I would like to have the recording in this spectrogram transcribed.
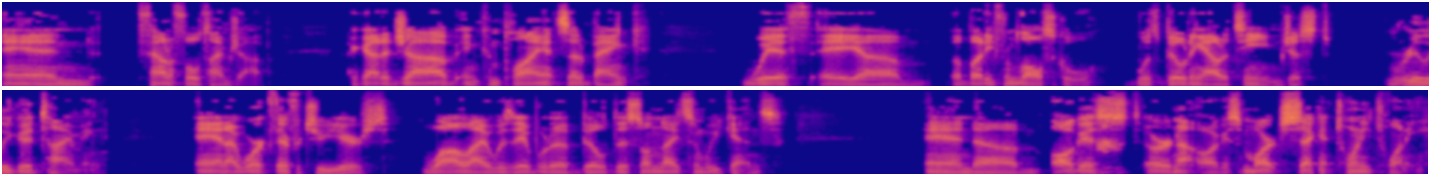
and found a full time job. I got a job in compliance at a bank with a um, a buddy from law school was building out a team. Just really good timing, and I worked there for two years while I was able to build this on nights and weekends. And um, August or not August, March second, twenty twenty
